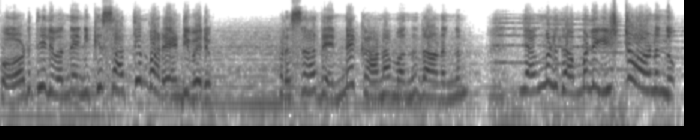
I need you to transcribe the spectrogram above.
കോടതിയിൽ വന്ന് എനിക്ക് സത്യം പറയേണ്ടി വരും. പ്രസാദ് എന്നെ കാണാൻ വന്നതാണെന്നും ഞങ്ങൾ തമ്മിൽ ഇഷ്ടമാണെന്നും.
